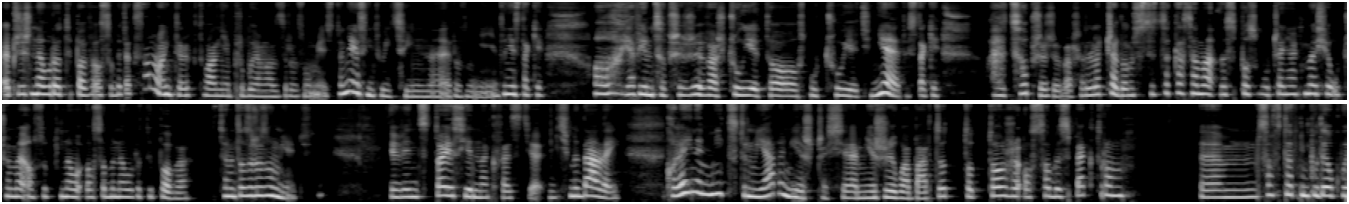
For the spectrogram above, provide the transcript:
Ale przecież neurotypowe osoby tak samo intelektualnie próbują nas zrozumieć. To nie jest intuicyjne rozumienie. To nie jest takie, o, ja wiem, co przeżywasz, czuję to, współczuję ci. Nie, to jest takie, ale co przeżywasz? Dlaczego? To jest taka sama sposób uczenia, jak my się uczymy osób, osoby neurotypowe. Chcemy to zrozumieć. Więc to jest jedna kwestia. Idźmy dalej. Kolejny mit, z którym ja bym jeszcze się mierzyła bardzo, to to, że osoby spektrum um, są w takim pudełku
